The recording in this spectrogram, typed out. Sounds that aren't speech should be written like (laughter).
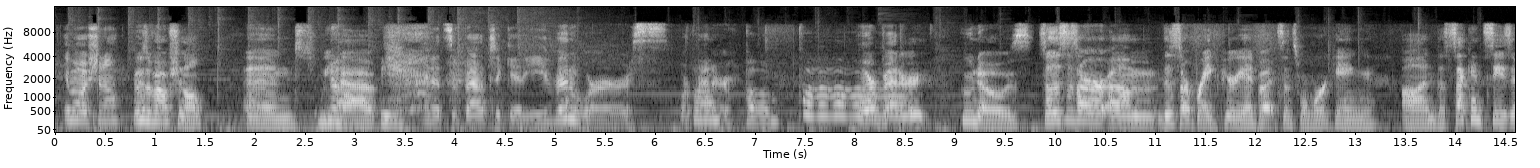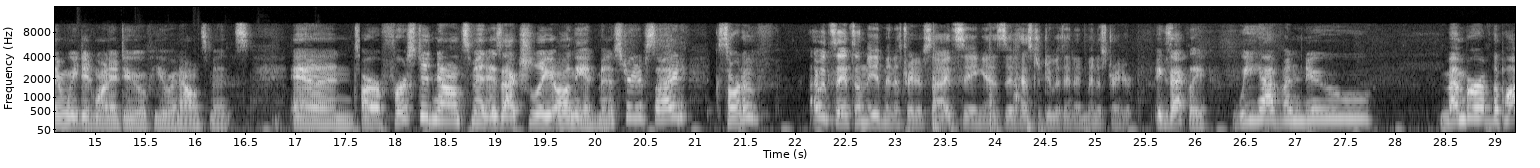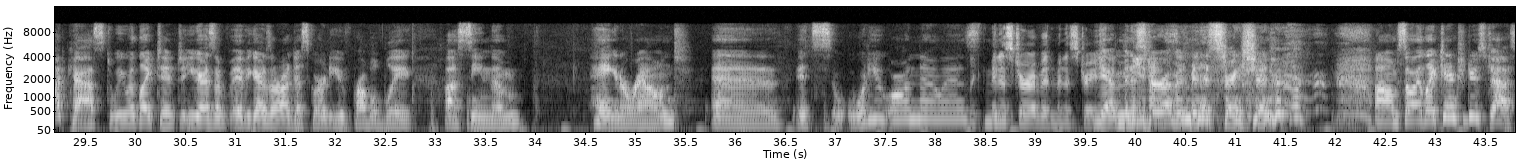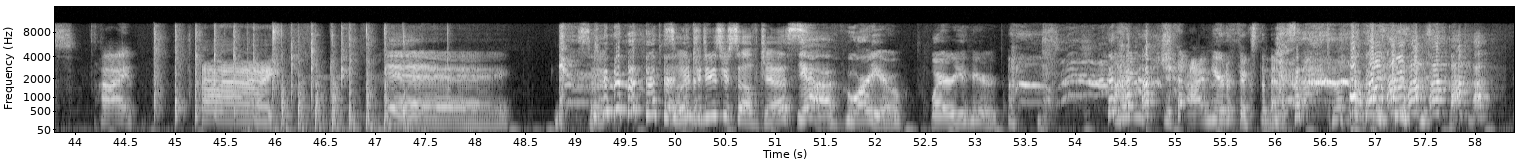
Emotional. it was emotional, and we No. have (laughs) And it's about to get even worse. Or better. Bum, bum, Or better. who knows? So this is our um this is our break period but since we're working on the second season we did want to do a few announcements. And our first announcement is actually on the administrative side sort of. I would say it's on the administrative side, seeing as it has to do with an administrator. exactly. We have a new member of the podcast. We would like to you guys have if you guys are on discord you've probably uh, seen them hanging around and it's what are you on now as Like Minister of Administration. Yeah, Minister of Administration. (laughs) (laughs) um, so I'd like to introduce Jess. Hi. Hi. Yay. So, so introduce yourself, Jess. Yeah, who are you? Why are you here? I'm, j- I'm here to fix the mess. (laughs)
